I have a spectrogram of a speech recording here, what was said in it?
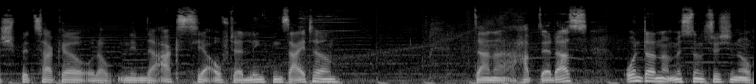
Spitzhacke oder neben der Axt hier auf der linken Seite. Dann habt ihr das. Und dann müsst ihr natürlich noch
